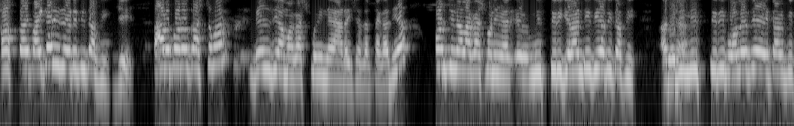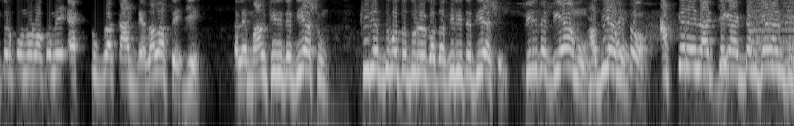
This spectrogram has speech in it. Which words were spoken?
সস্তায় পাইকারি রেটে দিতাছি। জি। তারপরও কাস্টমার বেলজিয়াম আকাশমণি নেয় আড়াইশ হাজার টাকা দিয়ে অরিজিনাল আকাশমণি মিস্ত্রি গ্যারান্টি দিয়ে দিতাছি। আচ্ছা। যদি মিস্ত্রি বলে যে এটার ভিতর কোন রকমে এক টুকরা কাঠ ভেজাল আছে জি। তাহলে মাল ফ্রিতে দিয়ে আসুন। ফিরে দেবো তো দূরের কথা ফ্রিতে দিয়ে আসুন। ফ্রিতে দিয়ে আমু? হ্যাঁ দিয়ে তো? আজকের এই লাইভ থেকে একদম গ্যারান্টি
